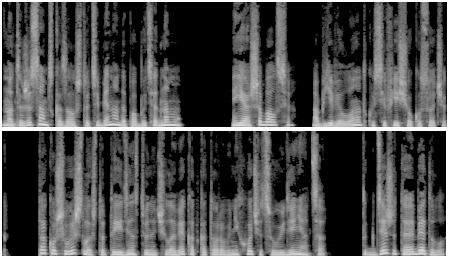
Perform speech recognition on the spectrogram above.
Но ты же сам сказал, что тебе надо побыть одному». «Я ошибался», — объявил он, откусив еще кусочек. «Так уж вышло, что ты единственный человек, от которого не хочется уединяться. Так где же ты обедала?»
